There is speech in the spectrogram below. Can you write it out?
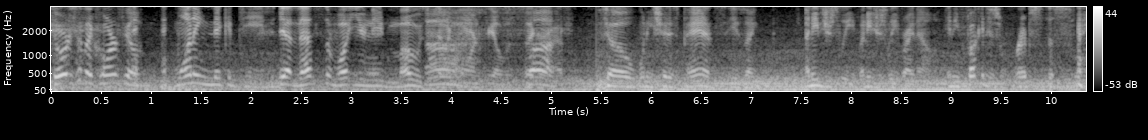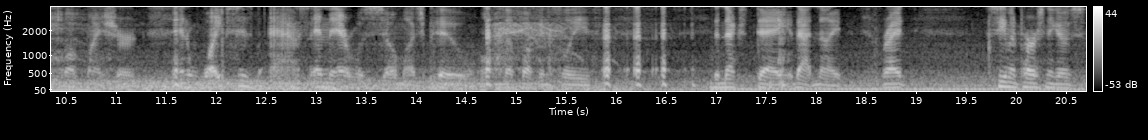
So we're just in the cornfield wanting nicotine." Yeah, that's the, what you need most in a cornfield is Fuck. cigarettes. So when he shit his pants, he's like, I need your sleeve. I need your sleeve right now. And he fucking just rips the sleeve off my shirt and wipes his ass. And there was so much poo on the fucking sleeve. the next day, that night, right? See him in person. He goes,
